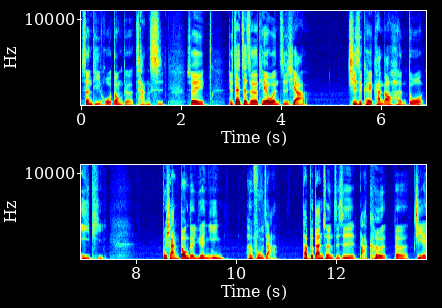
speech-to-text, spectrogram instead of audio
身体活动的尝试。所以就在这则贴文之下，其实可以看到很多议题不想动的原因很复杂。它不单纯只是把课的结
